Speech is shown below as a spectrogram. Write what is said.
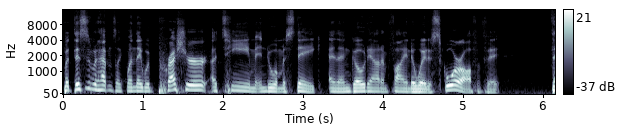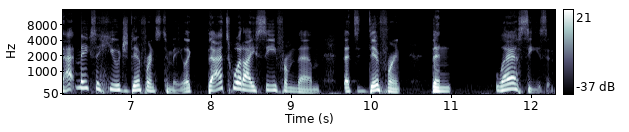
but this is what happens like when they would pressure a team into a mistake and then go down and find a way to score off of it. That makes a huge difference to me. Like that's what I see from them that's different than last season.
